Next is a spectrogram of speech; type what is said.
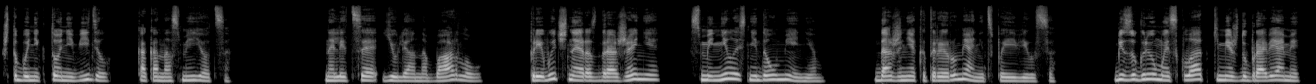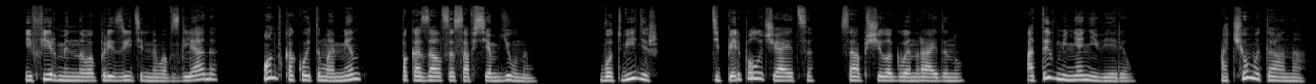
чтобы никто не видел, как она смеется. На лице Юлиана Барлоу привычное раздражение сменилось недоумением. Даже некоторый румянец появился. Без угрюмой складки между бровями и фирменного презрительного взгляда он в какой-то момент показался совсем юным. «Вот видишь, теперь получается», — сообщила Гвен Райдену. «А ты в меня не верил». «О чем это она?»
